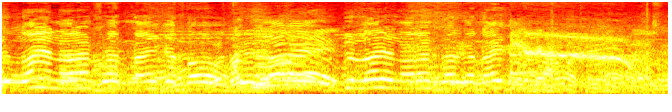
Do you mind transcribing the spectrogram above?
दिल्लाए नारायण सर नहीं करता दिल्लाए नारायण सर का नहीं करता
